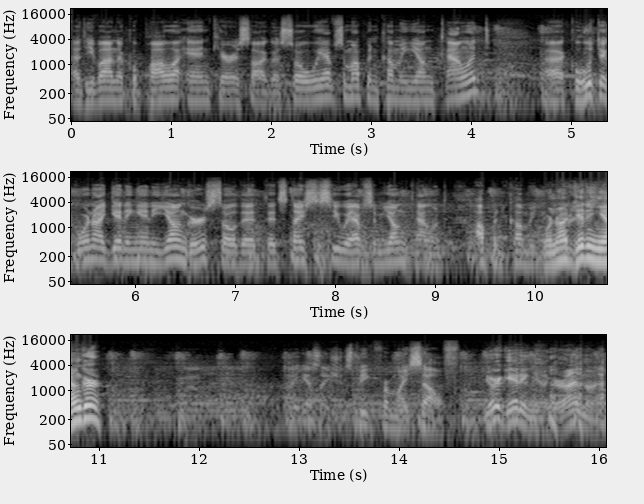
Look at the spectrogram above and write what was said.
at Ivana Kupala and Karasaga. So we have some up and coming young talent. Uh, we're not getting any younger, so that it's nice to see we have some young talent up and coming. We're not getting younger speak for myself. You're getting younger. I'm not.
